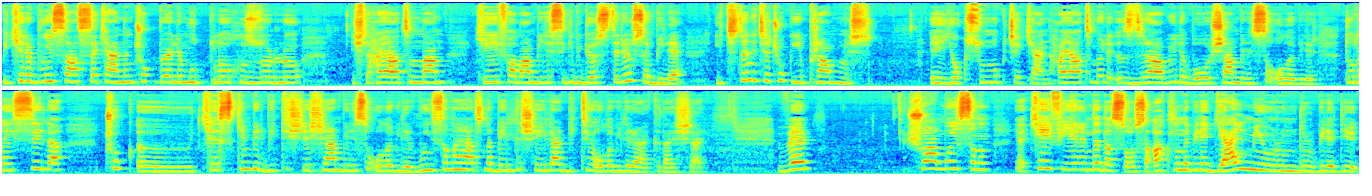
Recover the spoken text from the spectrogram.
Bir kere bu insan size kendini çok böyle mutlu, huzurlu, işte hayatından keyif alan birisi gibi gösteriyorsa bile içten içe çok yıpranmış, e, yoksunluk çeken, hayatın böyle ızdırabıyla boğuşan birisi olabilir. Dolayısıyla çok e, keskin bir bitiş yaşayan birisi olabilir. Bu insan hayatında belli şeyler bitiyor olabilir arkadaşlar. Ve şu an bu insanın ya keyfi yerinde nasıl olsa aklına bile gelmiyorumdur bile diye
